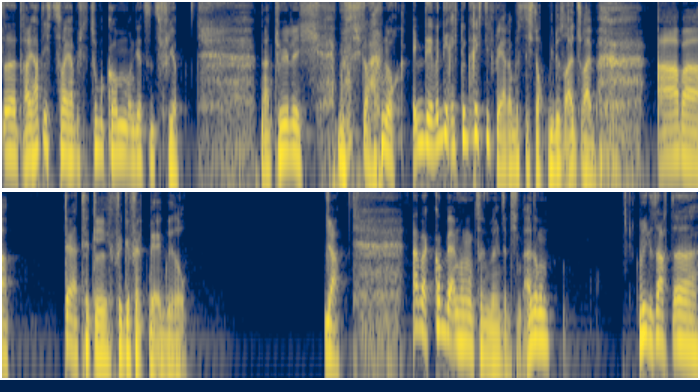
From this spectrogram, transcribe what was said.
äh, drei hatte ich, zwei habe ich dazu bekommen und jetzt sind es vier. Natürlich müsste ich doch noch, wenn die Rechnung richtig wäre, müsste ich noch Minus einschreiben. Aber der Titel gefällt mir irgendwie so. Ja. Aber kommen wir einfach mal zu den Wellensittchen. Also, wie gesagt, äh,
